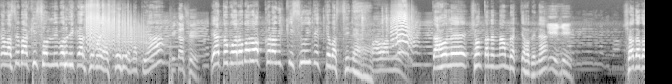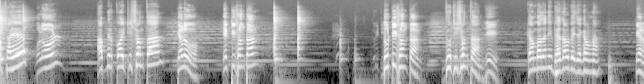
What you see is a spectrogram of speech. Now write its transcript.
কাল আছে বাকি চল্লি বল্লিকার সময় আছে নাকি হ্যাঁ? ঠিক আছে। এত বড় বড় অক্ষর আমি কিছুই দেখতে পাচ্ছি না। পাওয়ার না তাহলে সন্তানের নাম রাখতে হবে না? জি জি। সদাগর সাহেব বলুন। আপনার কয়টি সন্তান? কেন? একটি সন্তান? দুটি সন্তান। দুটি সন্তান? জি। কাম্বা জানি ভেজাল বেজে গেল না? কেন?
